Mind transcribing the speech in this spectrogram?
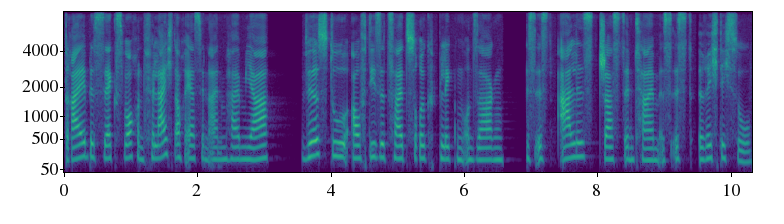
drei bis sechs Wochen, vielleicht auch erst in einem halben Jahr, wirst du auf diese Zeit zurückblicken und sagen, es ist alles just in time, es ist richtig so.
